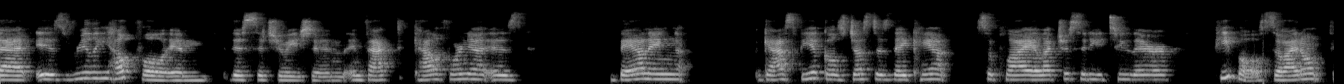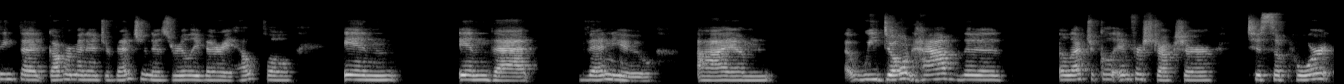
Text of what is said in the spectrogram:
that is really helpful in this situation. In fact, California is banning gas vehicles just as they can't supply electricity to their people. So I don't think that government intervention is really very helpful in in that venue. I am we don't have the electrical infrastructure to support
